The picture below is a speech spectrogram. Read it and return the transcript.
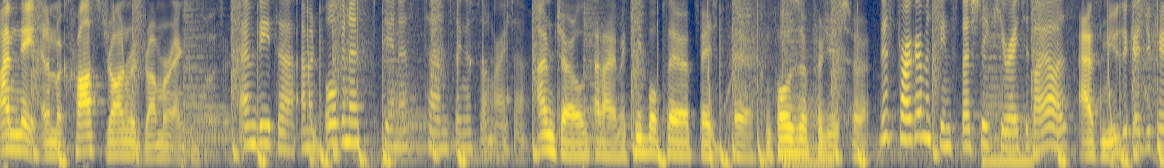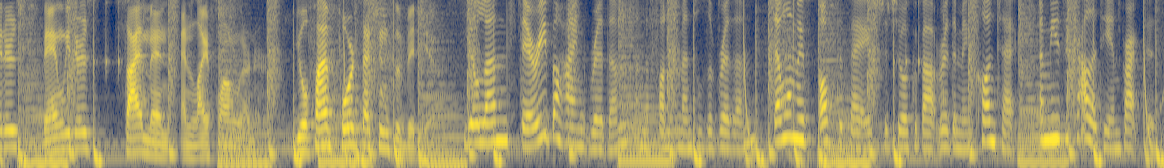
I'm Nate, and I'm a cross-genre drummer and composer. I'm Vita. I'm an organist, pianist, turned singer-songwriter. I'm Gerald, and I'm a keyboard player, bass player, composer, producer. This program has been specially curated by us as music educators, band leaders, sidemen, and lifelong learners. You'll find four sections of videos. You'll learn the theory behind rhythm and the fundamentals of rhythm. Then we'll move off the page to talk about rhythm in context and musicality in practice.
